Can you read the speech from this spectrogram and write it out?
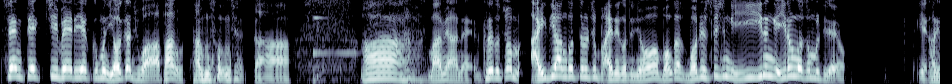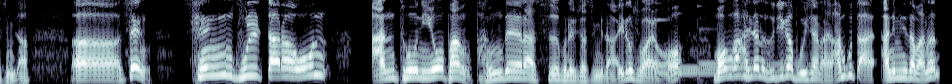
생땡찌베리의 꿈은 여기가 좋아. 방, 방송 작가. 아, 마음에 안 해. 그래도 좀 아이디어 한 것들을 좀 봐야 되거든요. 뭔가 머리를 쓰시는 게, 이, 이런 게, 이런 거 선물 드려요. 예, 가겠습니다. 아, 생, 생굴 따라온 안토니오 방, 방데라스 보내주셨습니다. 이런 거 좋아요. 뭔가 하려는 의지가 보이잖아요. 아무것도 아, 닙니다만은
